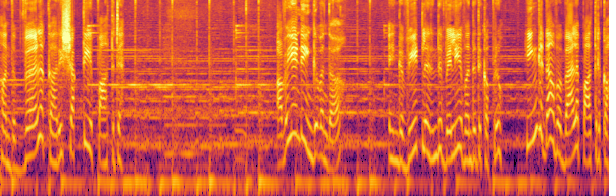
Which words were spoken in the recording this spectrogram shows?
அந்த வேலைக்காரி சக்தியை பார்த்துட்டேன். அவ ஏண்டி இங்க வந்தா? எங்க வீட்ல இருந்து வெளியே வந்ததுக்கு அப்புறம் இங்கதான் அவ வேலை பார்த்திருக்கா.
